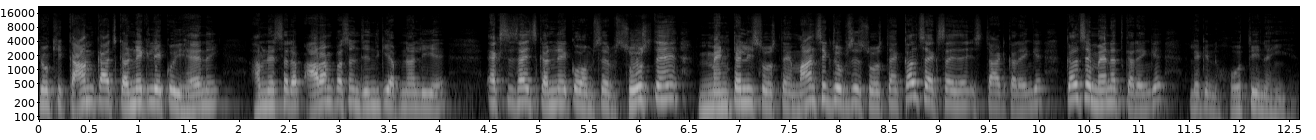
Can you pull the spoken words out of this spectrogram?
क्योंकि काम करने के लिए कोई है नहीं। हमने सिर्फ़ आराम पसंद ज़िंदगी अपना ली है। एक्सरसाइज करने को हम सिर्फ़ सोचते हैं मेंटली सोचते हैं, मानसिक रूप से सोचते हैं, कल से एक्सरसाइज स्टार्ट करेंगे, कल से मेहनत करेंगे, लेकिन होती नहीं है।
